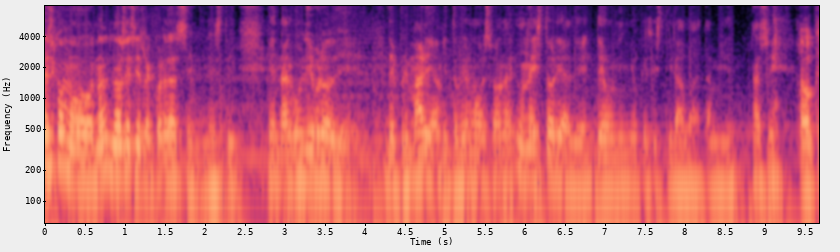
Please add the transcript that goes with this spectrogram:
es como, no, no sé si recuerdas en este en algún libro de, de primaria y tuvimos una, una historia de, de un niño que se estiraba también, así. Ok,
